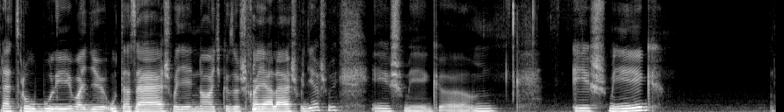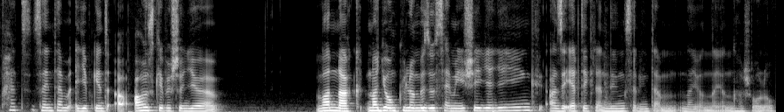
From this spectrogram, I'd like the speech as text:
retro buli, vagy utazás, vagy egy nagy közös kajálás, vagy ilyesmi, és még és még hát szerintem egyébként ahhoz képest, hogy vannak nagyon különböző személyiségjegyeink, az értékrendünk szerintem nagyon-nagyon hasonló.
